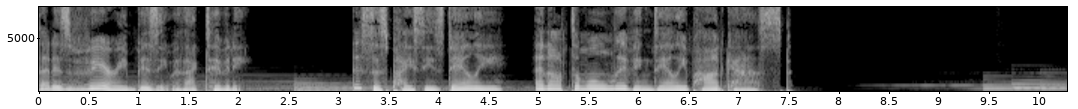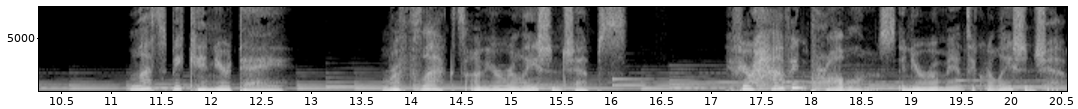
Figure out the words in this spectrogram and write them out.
that is very busy with activity. This is Pisces Daily, an optimal living daily podcast. Let's begin your day. Reflect on your relationships. If you're having problems in your romantic relationship,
